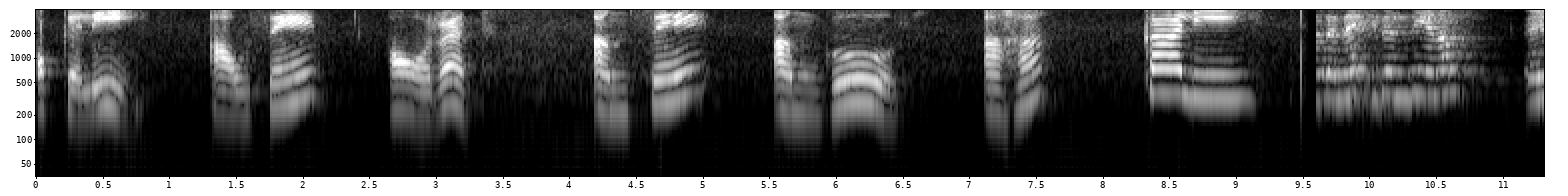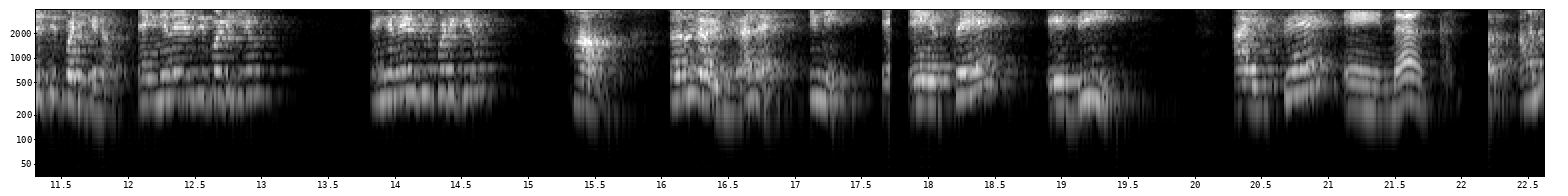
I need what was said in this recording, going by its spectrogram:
ഒക്കലി. ഔസേ ഓറത്ത് അംസേ അംഗൂർ. അഹ കാലി. തന്നെ ഇത് എന്ത് ചെയ്യണം? എഴുതി പഠിക്കണം. എങ്ങനെ എഴുതി പഠിക്കും? എങ്ങനെ എഴുതി പഠിക്കും? ഹാ എറ് കഴിഞ്ഞു അല്ലെ? ഇനി ഏസേ എഡി ഐസേ ഏനക് അങ്ങനെ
